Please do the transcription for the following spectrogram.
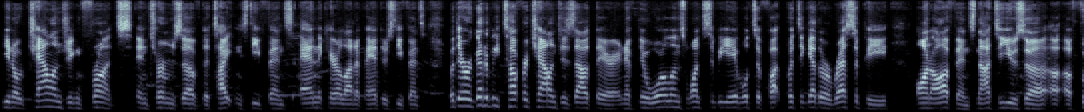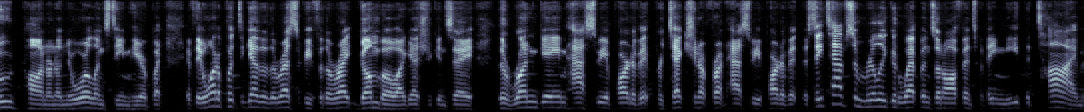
you know, challenging fronts in terms of the Titans defense and the Carolina Panthers defense. But there are going to be tougher challenges out there. And if New Orleans wants to be able to put together a recipe on offense, not to use a, a food pun on a New Orleans team here, but if they want to put together the recipe for the right gumbo, I guess you can say the run game has to be a part of it. Protection up front has to be a part of it. The Saints have some really good weapons on offense, but they need the time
